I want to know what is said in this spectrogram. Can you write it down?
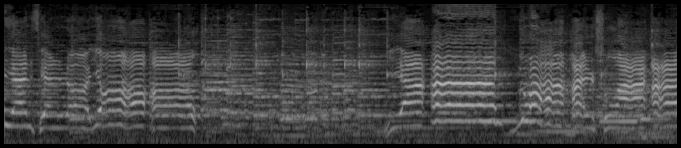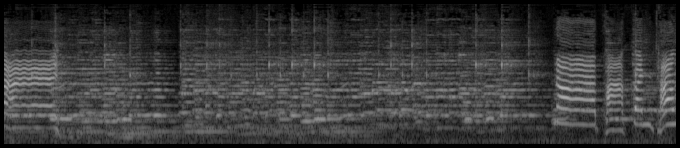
眼前若有杨元帅。哪怕赶场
